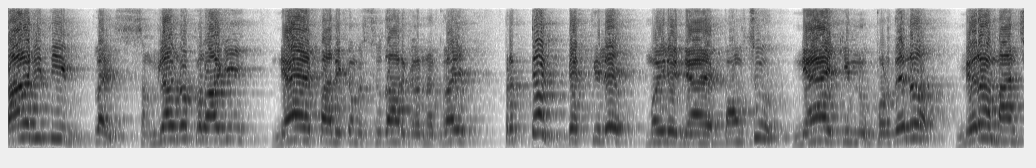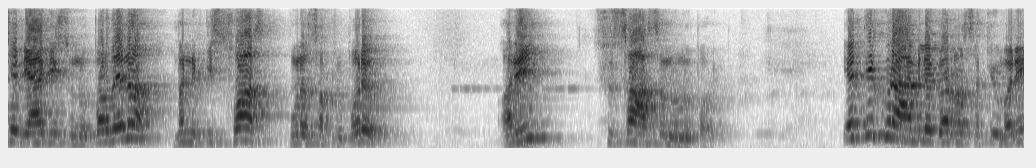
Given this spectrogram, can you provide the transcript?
राजनीतिलाई सङ्घ्याउनको लागि न्यायपालिकामा सुधार गर्नको लागि प्रत्येक व्यक्तिले मैले न्याय पाउँछु न्याय किन्नु पर्दैन मेरा मान्छे न्यायाधीश हुनु पर्दैन भन्ने विश्वास हुन सक्नु पर्यो। अनि सुशासन हुनु पर्यो। यति कुरा हामीले गर्न सक्यौँ भने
